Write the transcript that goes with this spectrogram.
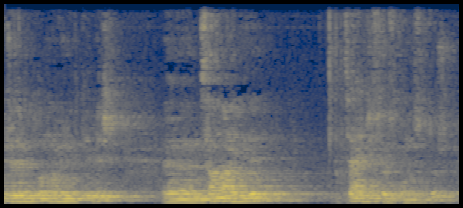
hücreleri kullanıma yönelik bir e, sanayide tercih söz konusudur.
